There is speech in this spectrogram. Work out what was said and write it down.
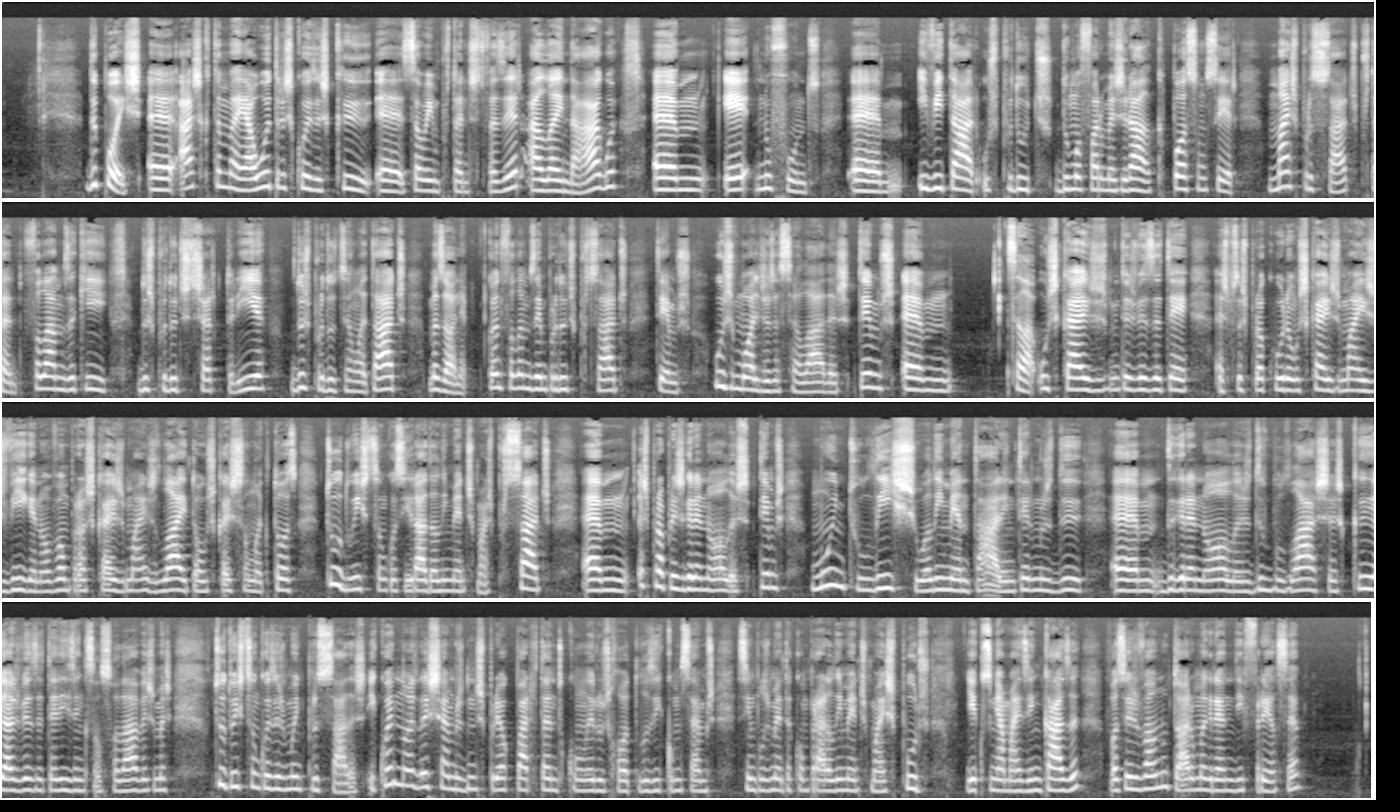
Depois, uh, acho que também há outras coisas que uh, são importantes de fazer, além da água, um, ehm, é, no fundo, um, ehm, evitar os produtos de uma forma geral que possam ser mais processados. Portanto, falámos aqui dos produtos de charcutaria, dos produtos enlatados, mas olha, quando falamos em produtos processados, temos os molhos das saladas, temos. Um, ehm, sei lá, os queijos, muitas vezes até as pessoas procuram os queijos mais vegan ou vão para os queijos mais light ou os queijos sem lactose, tudo isto são considerados alimentos mais processados. Um, as próprias granolas, temos muito lixo alimentar em termos de, um, de granolas, de bolachas, que às vezes até dizem que são saudáveis, mas tudo isto são coisas muito processadas. E quando nós deixamos de nos preocupar tanto com ler os rótulos e começamos simplesmente a comprar alimentos mais puros e a cozinhar mais em casa, vocês vão notar uma grande diferença diferença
